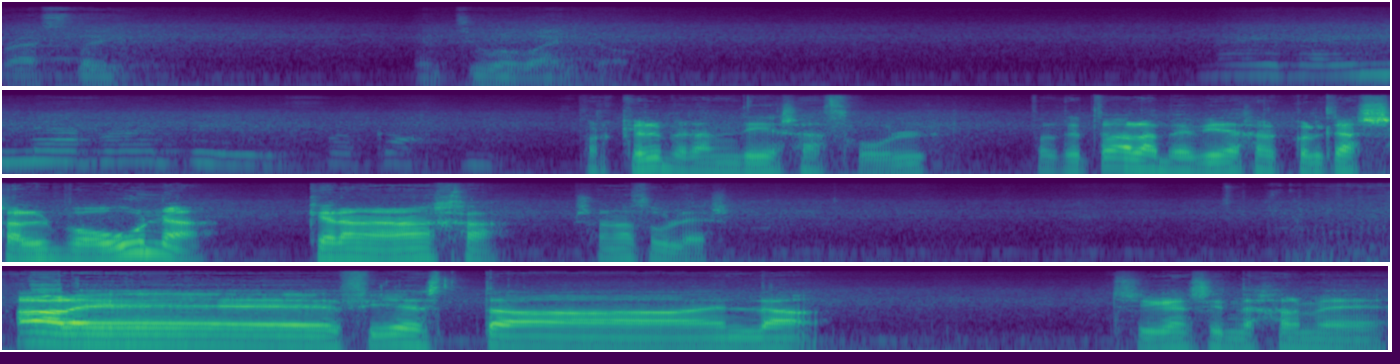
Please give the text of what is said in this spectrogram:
Presley, and to Olenko. May they never be forgotten. ¿Por qué el brandy es azul? ¿Por qué todas las bebidas alcohólicas, salvo una, que era naranja, son azules? ¡Ale! Fiesta en la... Siguen sin dejarme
